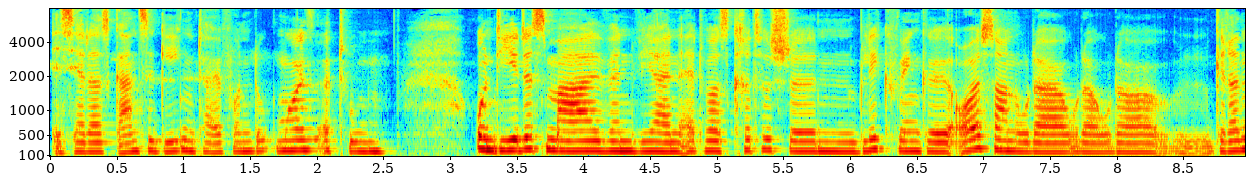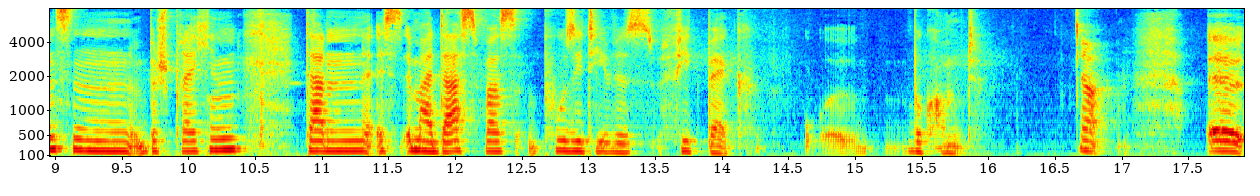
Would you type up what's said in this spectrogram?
ist ja das ganze Gegenteil von Duckmäusertum. Und jedes Mal, wenn wir einen etwas kritischen Blickwinkel äußern oder, oder, oder Grenzen besprechen, dann ist immer das, was positives Feedback äh, bekommt. Ja. Äh,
